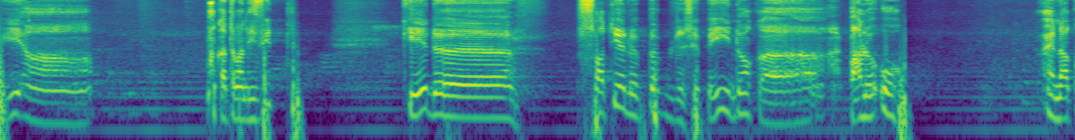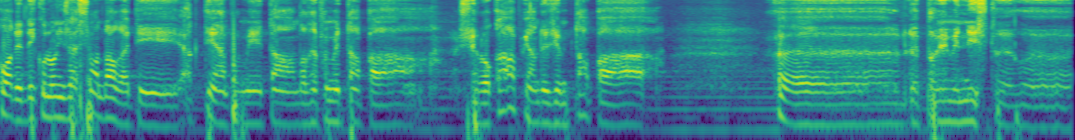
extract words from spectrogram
puis en, en 98 qui est de sortir le peuple de ce pays donc euh, par le haut. Un accord de décolonisation donc a été acté premier temps, dans un premier temps par Chiroka, puis en deuxième temps par euh, le Premier ministre, euh,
